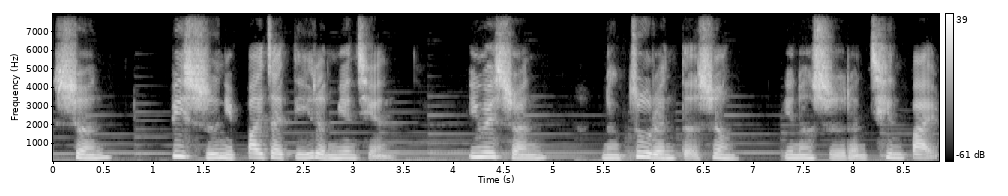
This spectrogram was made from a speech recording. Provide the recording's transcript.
神必使你败在敌人面前，因为神能助人得胜，也能使人钦败。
